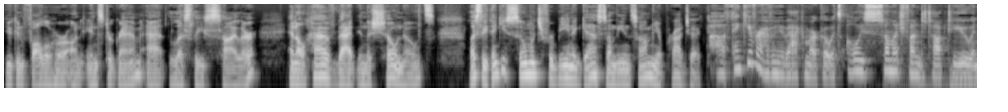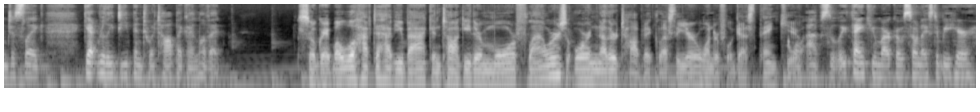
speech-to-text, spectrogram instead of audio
you can follow her on Instagram at Leslie Seiler, and I'll have that in the show notes. Leslie, thank you so much for being a guest on the Insomnia Project. Oh, thank you for having me back, Marco. It's always so much fun to talk to you and just like get really deep into a topic. I love it. So great. Well, we'll have to have you back and talk either more flowers or another topic. Leslie, you're a wonderful guest. Thank you. Oh, absolutely. Thank you, Marco. So nice to be here.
